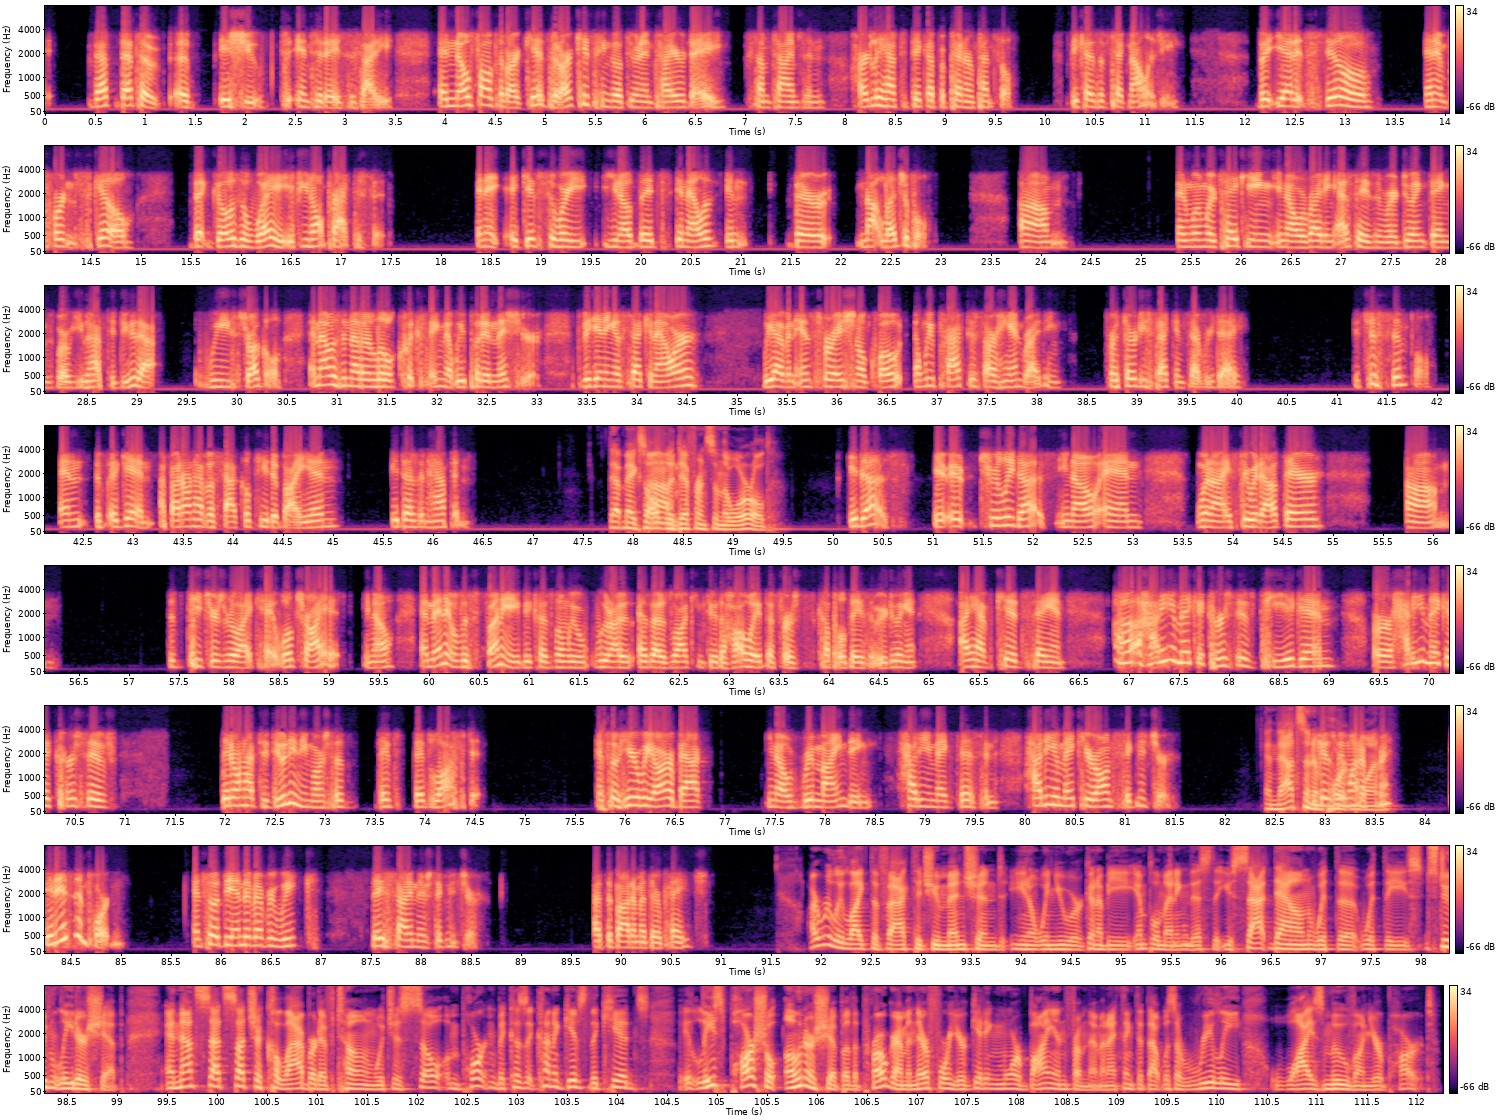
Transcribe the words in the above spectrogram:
that that's a, a issue to, in today's society. and no fault of our kids, but our kids can go through an entire day sometimes and hardly have to pick up a pen or pencil because of technology. But yet it's still an important skill that goes away if you don't practice it. And it, it gets to where, you, you know, it's inel- in, they're not legible. Um, and when we're taking, you know, we're writing essays and we're doing things where you have to do that, we struggle. And that was another little quick thing that we put in this year. At the beginning of second hour, we have an inspirational quote and we practice our handwriting for 30 seconds every day. It's just simple. And if, again, if I don't have a faculty to buy in, it doesn't happen. That makes all the Um, difference in the world. It does. It, it truly does, you know. And when I threw it out there, um, the teachers were like, "Hey, we'll try it," you know. And then it was funny because when we, when I was, as I was walking through the hallway the first couple of days that we were doing it, I have kids saying, uh, "How do you make a cursive T again?" Or "How do you make a cursive?" They don't have to do it anymore, so they've they've lost it. And so here we are back, you know, reminding how do you make this and how do you make your own signature? And that's an because important one. print. It is important. And so at the end of every week, they sign their signature at the bottom of their page. I really like the fact that you mentioned, you know, when you were going to be implementing this, that you sat down with the with the student leadership, and that sets such a collaborative tone, which is so important because it kind of gives the kids at least partial ownership of the program, and therefore you're getting more buy-in from them. And I think that that was a really wise move on your part.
